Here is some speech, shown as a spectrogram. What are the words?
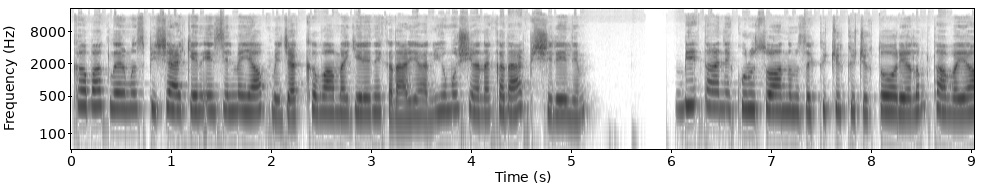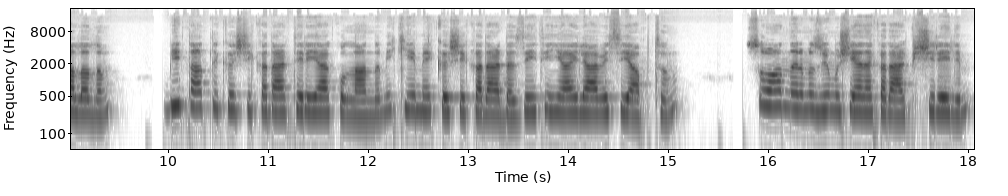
Kabaklarımız pişerken ezilme yapmayacak kıvama gelene kadar yani yumuşayana kadar pişirelim. Bir tane kuru soğanımızı küçük küçük doğrayalım tavaya alalım. Bir tatlı kaşığı kadar tereyağı kullandım. 2 yemek kaşığı kadar da zeytinyağı ilavesi yaptım. Soğanlarımız yumuşayana kadar pişirelim.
